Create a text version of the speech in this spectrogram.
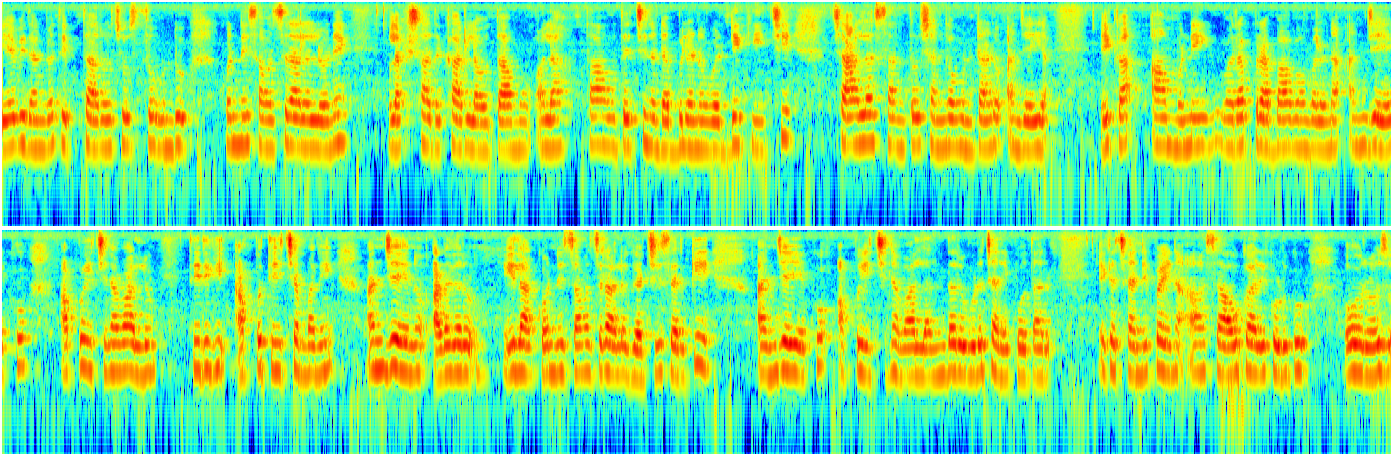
ఏ విధంగా తిప్పుతారో చూస్తూ ఉండు. కొన్ని సంవత్సరాలలోనే లక్షాధికారులు అవుతాము. అలా తాము తెచ్చిన డబ్బులను వడ్డీకి ఇచ్చి చాలా సంతోషంగా ఉంటాడు అంజయ్య. ఇక ఆ ముని వరప్రభావం వలన అంజయ్యకు అప్పు ఇచ్చిన వాళ్ళు తిరిగి అప్పు తీర్చమని అంజయ్యను అడగరు. ఇలా కొన్ని సంవత్సరాలు గడిచేసరికి అంజయ్యకు అప్పు ఇచ్చిన వాళ్ళందరూ కూడా చనిపోతారు. ఇక చనిపోయిన ఆ సావుకారి కొడుకు ఓ రోజు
